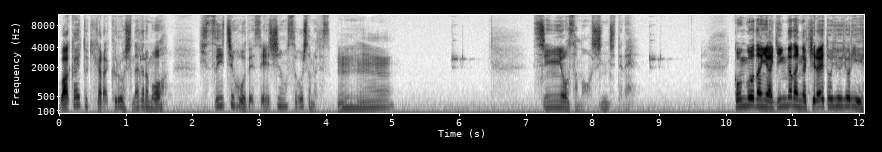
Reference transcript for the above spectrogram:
若い時から苦労しながらも、翡翠地方で青春を過ごしたのです。うんふん。神王様を信じてね。混合団や銀河団が嫌いというより、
